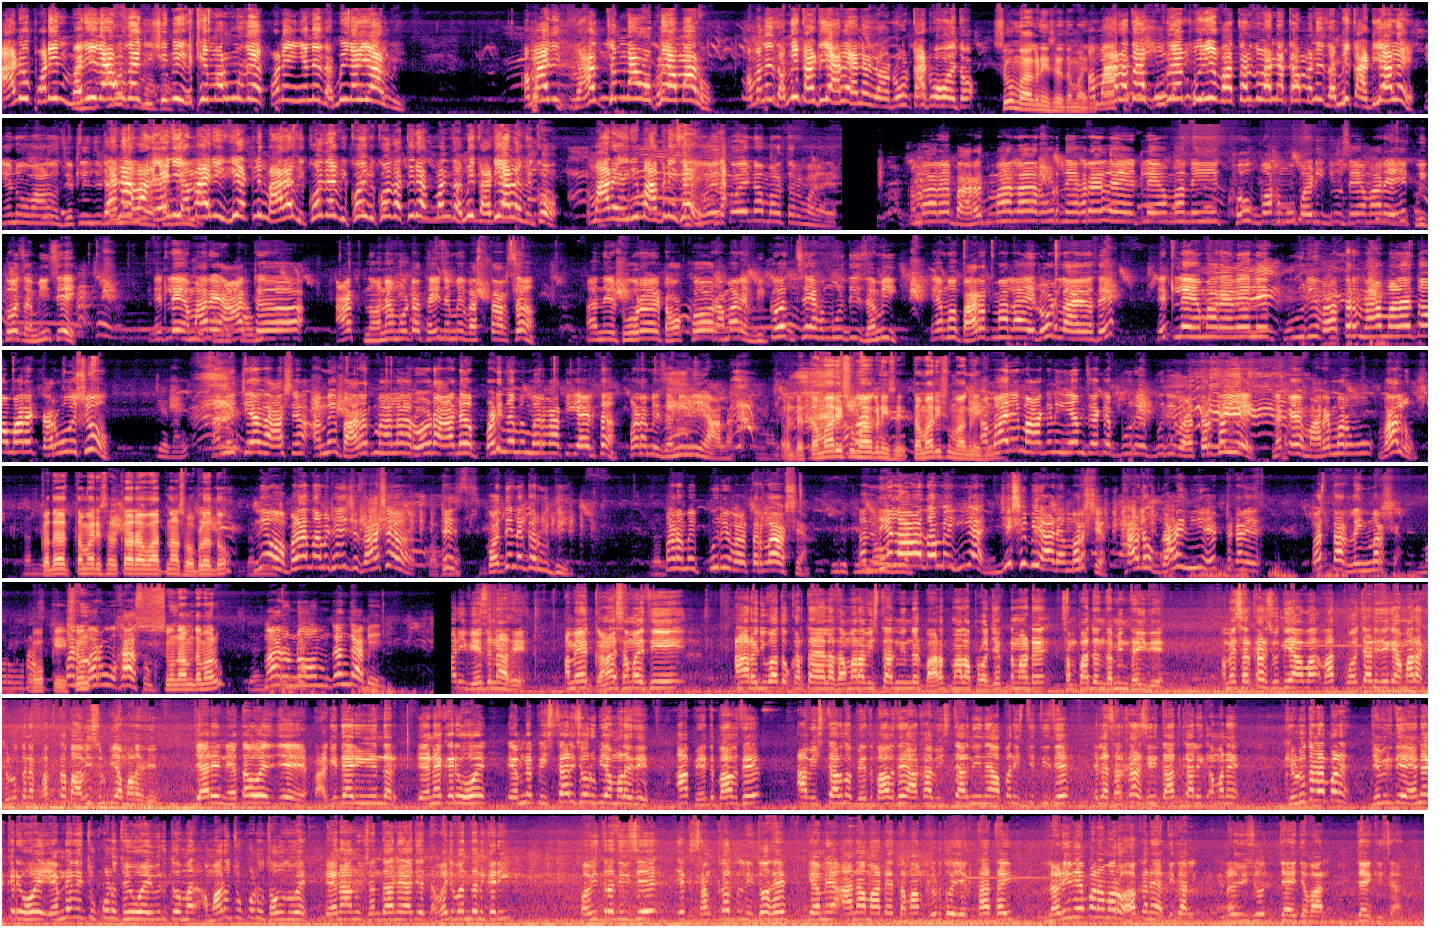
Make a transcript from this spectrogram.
આડું પડીને મરી જાવું છે. જીસીબી હેઠે મરવું છે. પણ અહીંયા જમીન નહીં આલવી. અમારી રાત જમના હોભળે અમારો. અમને જમી કાઢી આલે એને રોડ કાઢવો હોય તો. શું માગણી છે તમારી? અમારા તો પૂરેપૂરી વતર દવાના કામ જમી કાઢી આલે. એનો વાળો જેટલી જેટલી એના અમારી ઈ એટલી. મારે વિકો છે વિકો વિકો જતી રહે મને જમી કાઢી આલે વિકો. મારે એની માગણી છે. કોઈ ના મળતર મળે. અમારે ભારતમાલા રોડ નેહરે છે એટલે અમને ખૂબ વહમું પડી ગયું છે. અમારે એક વીઘો જમીન છે. એટલે અમારે આઠ આઠ નાના મોટા થઈને અમે વસ્તાર છે. અને ઢોર ઢોખોર અમારે જ છે હમુરદી જમીન એમાં ભારતમાલા એ રોડ લાવ્યો છે. એટલે અમારે હવે પૂરી વળતર ના મળે તો અમારે કરવું શું? અમે જે આશે અમે ભારતમાલા રોડ આડે પડીને અમે મરવા તૈયાર થા પણ અમે જમીનની હાલે એટલે તમારી શું માંગણી છે? તમારી શું માંગણી છે? અમારી માંગણી એમ છે કે પૂરેપૂરી વાતર જોઈએ ન કે મારે મરવું વાલું. કદાચ તમારી સરકાર આ વાત ના સોંભળે તો? નહીં હોભળા તો અમે ઠીક જાશે ઠેસ ગાંધીનગર ઉધી પણ અમે પૂરી વળતર લાવશે. અને નહીં લાવે તો અમે અહીંયા જીસીબી આડે મરશે. ઠાડો ગાડી એક ઠકાણે વસ્તાર લઈને મરશે. ઓકે પણ શું મરવું ખાસું શું નામ તમારું? મારું નામ ગંગાબેન. મારી વેદના છે. અમે ઘણા સમયથી આ રજૂઆતો કરતા આવેલા હતા. અમારા વિસ્તારની અંદર ભારતમાલા પ્રોજેક્ટ માટે સંપાદન જમીન થઈ છે. અમે સરકાર સુધી આ વાત પહોંચાડી છે કે અમારા ખેડૂતોને ફક્ત બાવીસ રૂપિયા મળે છે. જ્યારે નેતાઓએ જે ભાગીદારીની અંદર એને કર્યું હોય એમને પિસ્તાલીસો રૂપિયા મળે છે. આ ભેદભાવ છે. આ વિસ્તારનો ભેદભાવ છે. આખા વિસ્તારની ને આ પરિસ્થિતિ છે. એટલે સરકાર શ્રી તાત્કાલિક અમને ખેડૂતોને પણ જેવી રીતે એને કર્યું હોય, એમને બી ચૂકવણું થયું હોય, એવી રીતે અમારું ચૂકવણું થવું જોઈએ. એના અનુસંધાને આજે ધ્વજવંદન કરી. પવિત્ર દિવસે એક સંકલ્પ લીધો છે કે અમે આના માટે તમામ ખેડૂતો એકઠા થઈ લડીને પણ અમારો હક અને અધિકાર મેળવીશું. જય જવાન, જય કિસાન.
